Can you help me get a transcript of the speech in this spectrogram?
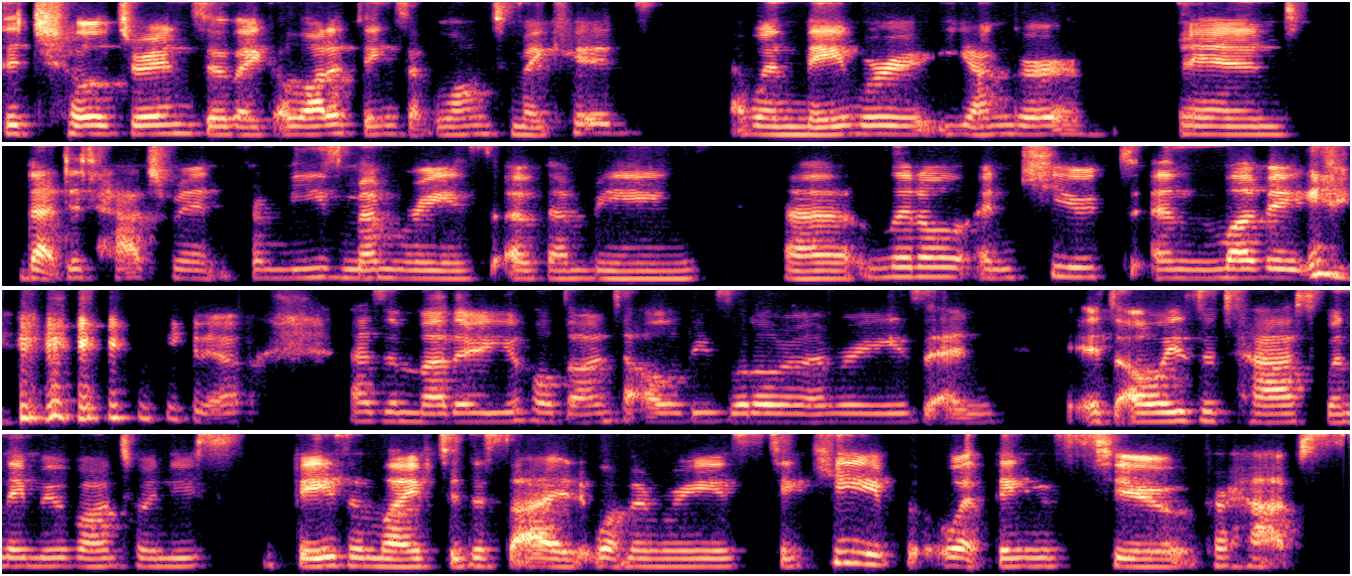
the children, so like a lot of things that belonged to my kids when they were younger, and that detachment from these memories of them being uh, little and cute and loving. you know, as a mother, you hold on to all of these little memories and it's always a task when they move on to a new phase in life to decide what memories to keep, what things to perhaps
